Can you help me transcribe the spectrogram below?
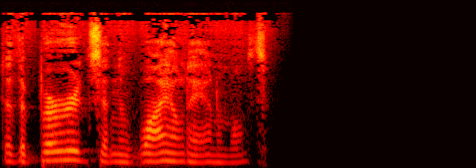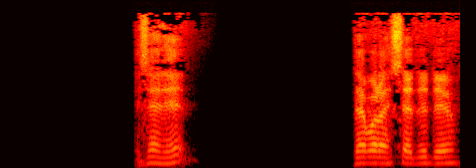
to the birds and the wild animals. Is that it? Is that what I said to do?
